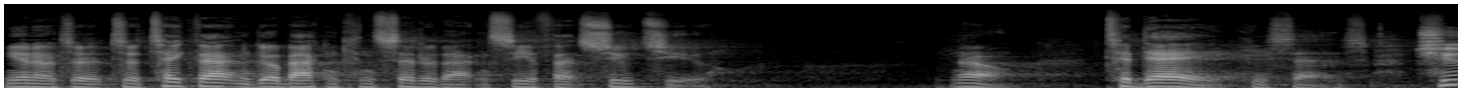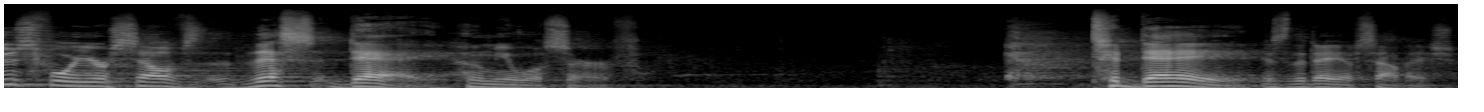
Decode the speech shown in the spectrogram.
You know, to, to take that and go back and consider that and see if that suits you. No. Today, he says, choose for yourselves this day whom you will serve. Today is the day of salvation.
